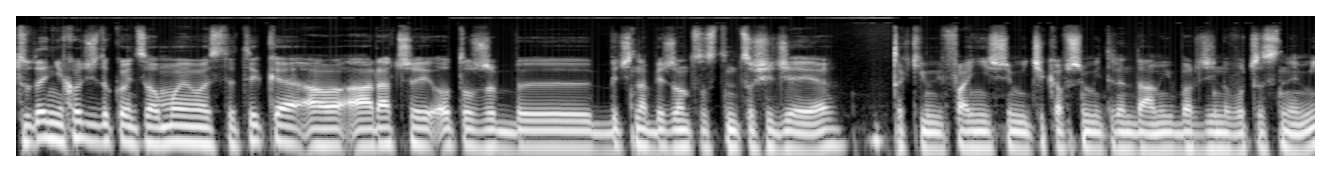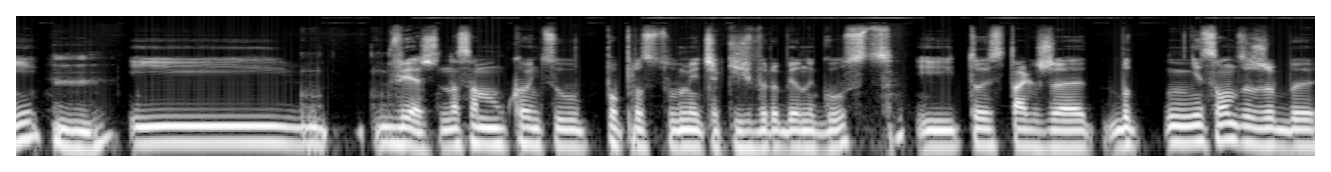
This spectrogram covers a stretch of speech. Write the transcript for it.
tutaj nie chodzi do końca o moją estetykę, a, a raczej o to, żeby być na bieżąco z tym, co się dzieje, takimi fajniejszymi, ciekawszymi trendami, bardziej nowoczesnymi Mhm. i wiesz, na samym końcu po prostu mieć jakiś wyrobiony gust i to jest tak, że, bo nie sądzę, żeby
